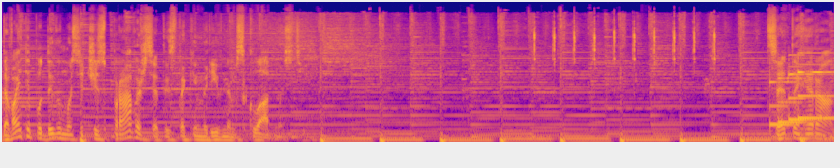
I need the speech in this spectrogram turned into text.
Давайте подивимося, чи справишся ти з таким рівнем складності. Це Тегеран.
